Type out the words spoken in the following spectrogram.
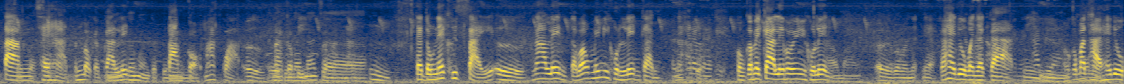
ำตามชายหาดมันเหมาะกับการเล่นก็เหมือนกับเป็น ตามเกาะมากกว่าเออเออมากระบี่ตรงนั้นน่าปจะ ระมาณนั้นอืมแต่ตรงเนี้ยคือใสเออน่าเล่นแต่ว่าไม่มีคนเล่นกันนะครับผมผมก็ไม่กล้าเล่นเพราะไม่มีคนเล่น เอามา เออประมาณเนี้ยเนี่ยก็ให้ดูบรรยากาศนี่อืมผมก็มาถ่ายให้ดู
